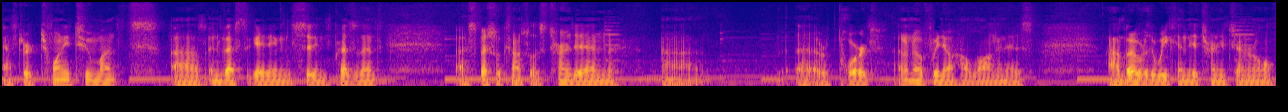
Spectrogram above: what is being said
After 22 months of investigating the sitting president, a special counsel has turned in uh, a report. I don't know if we know how long it is, uh, but over the weekend, the Attorney General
